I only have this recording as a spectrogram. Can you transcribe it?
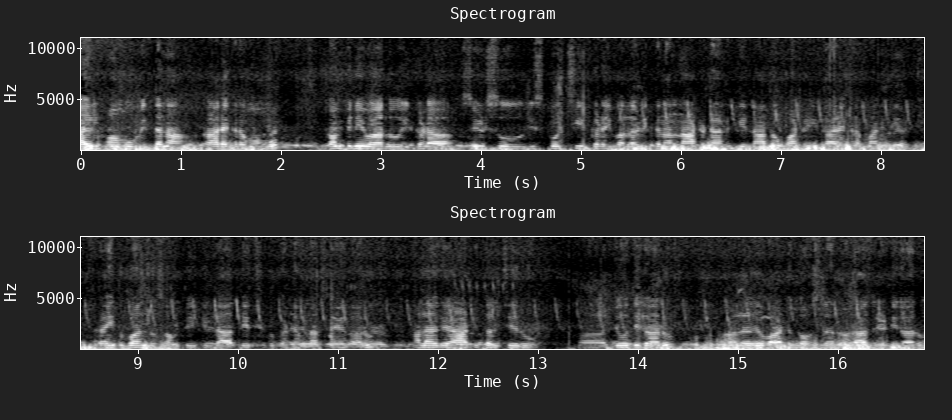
ఆయిల్ ఫాము విత్తన కార్యక్రమము కంపెనీ వాళ్ళు ఇక్కడ సీడ్స్ తీసుకొచ్చి ఇక్కడ ఇవాళ విత్తనాలు నాటడానికి నాతో పాటు ఈ కార్యక్రమానికి రైతు బంధు సమితి జిల్లా అధ్యక్షుడు గడ్డం నర్సయ్య గారు అలాగే హార్టికల్చరు జ్యోతి గారు అలాగే వార్డు కౌన్సిలర్ రాజిరెడ్డి గారు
